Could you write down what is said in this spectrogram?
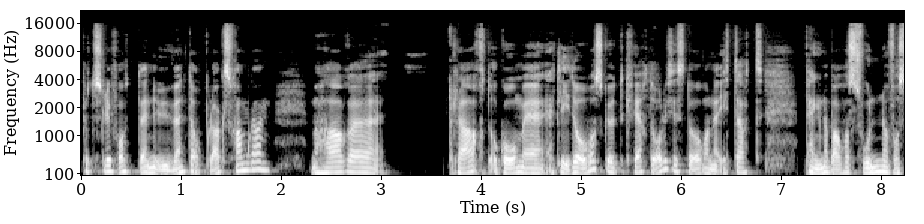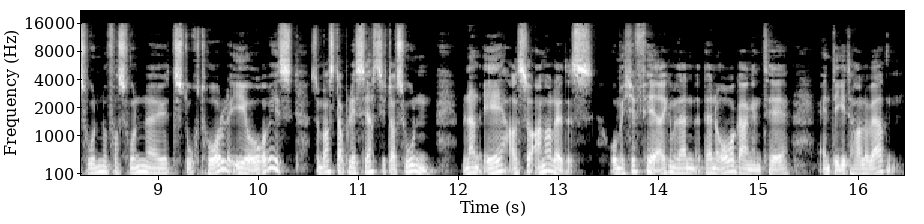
plutselig fått en uventa opplagsframgang. Vi har klart å gå med et lite overskudd hvert år de siste årene, etter at pengene bare forsvunnet og forsvunnet og forsvunnet i et stort hull i årevis, som har stabilisert situasjonen. Men den er altså annerledes, og vi er ikke ferdige med den, den overgangen til en digital verden.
